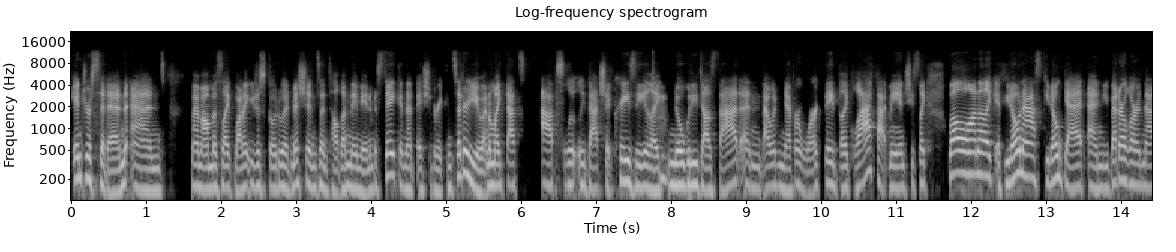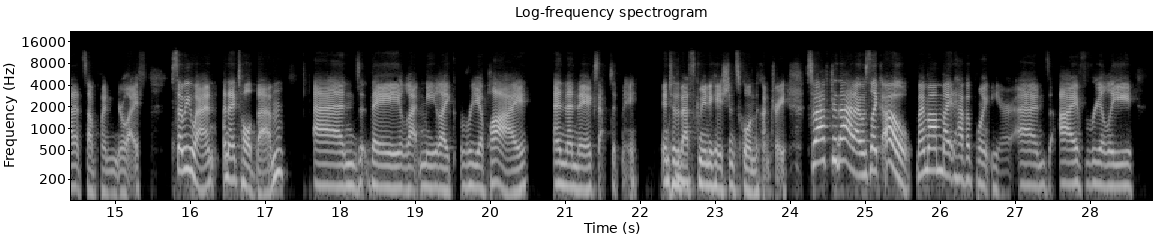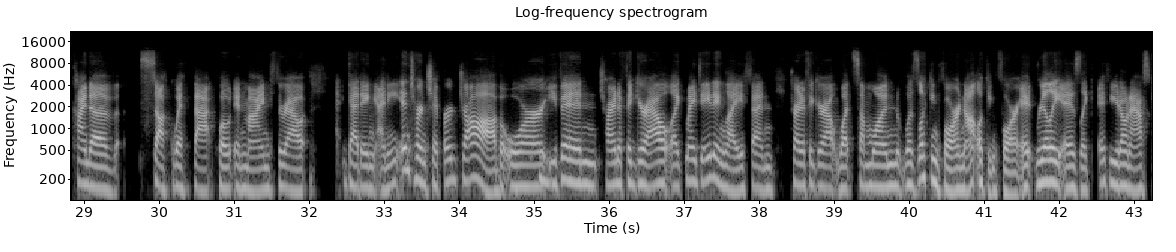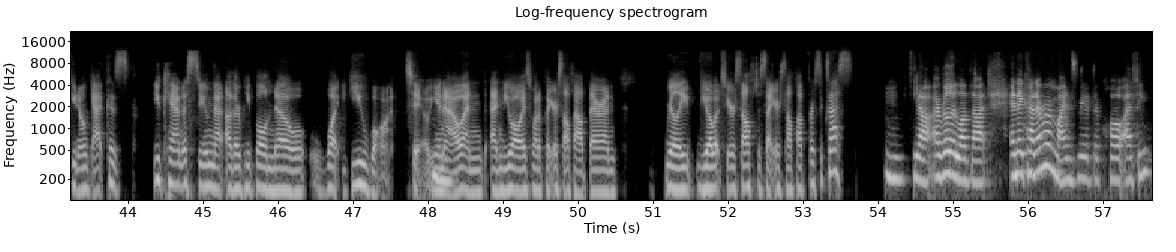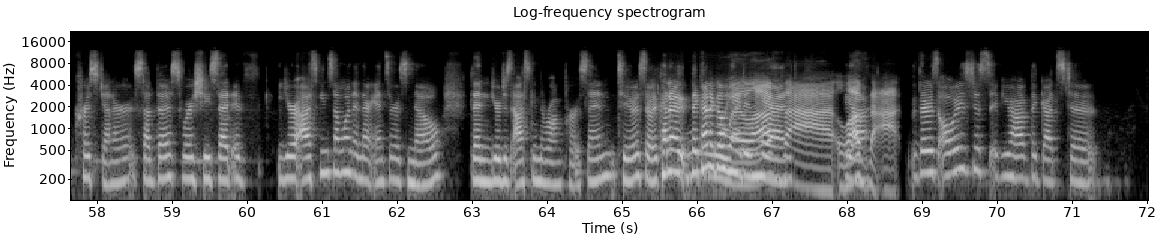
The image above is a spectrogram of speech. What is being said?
interested in. And my mom was like, why don't you just go to admissions and tell them they made a mistake and that they should reconsider you? And I'm like, that's absolutely batshit crazy. Like nobody does that. And that would never work. They'd like laugh at me. And she's like, well, Ilana, like if you don't ask, you don't get, and you better learn that at some point in your life. So we went and I told them and they let me like reapply and then they accepted me into the mm. best communication school in the country. So after that, I was like, oh, my mom might have a point here. And I've really kind of stuck with that quote in mind throughout getting any internship or job or mm-hmm. even trying to figure out like my dating life and trying to figure out what someone was looking for or not looking for. It really is like if you don't ask, you don't get because you can't assume that other people know what you want to, mm-hmm. you know, and and you always want to put yourself out there and really you owe it to yourself to set yourself up for success. Mm-hmm. Yeah, I really love that. And it kind of reminds me of the quote, I think Kris Jenner said this, where she said, if you're asking someone and their answer is no, then you're just asking the wrong person too. So it kind of, they kind of go Ooh, hand I in hand. Love that. Love yeah. that. There's always just, if you have the guts to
